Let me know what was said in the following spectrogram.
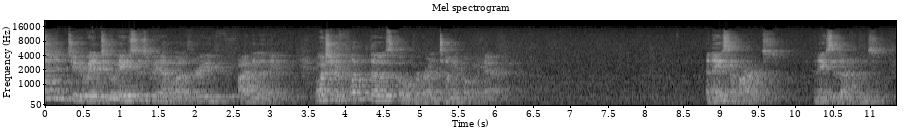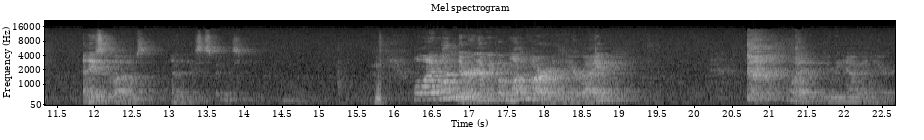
But what I want you to do, we had two aces, we had what, a three, five, and an eight. I want you to flip those over and tell me what we have. An ace of hearts, an ace of diamonds, an ace of clubs, and an ace of spades. Hmm. Well, I wonder, now we put one card in here, right? What do we have in here?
